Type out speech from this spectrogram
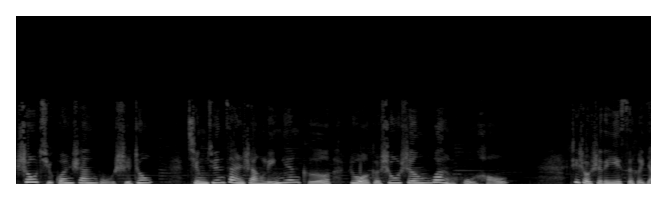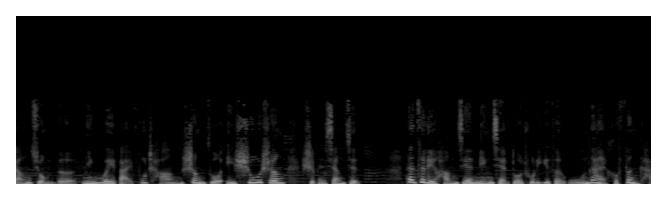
收取关山五十州？请君暂上凌烟阁，若个书生万户侯。”这首诗的意思和杨炯的“宁为百夫长，胜作一书生”十分相近，但字里行间明显多出了一份无奈和愤慨。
